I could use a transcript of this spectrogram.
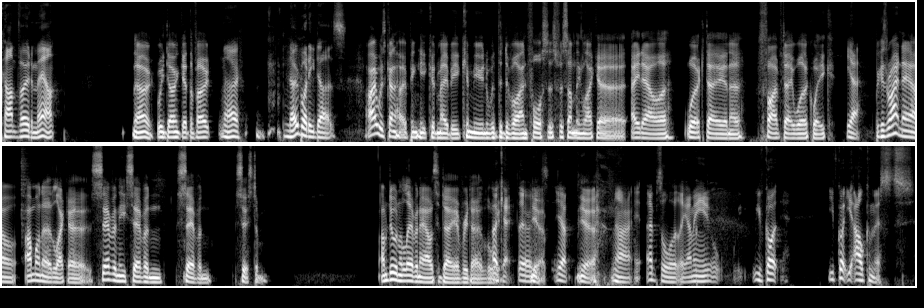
can't vote him out. No, we don't get the vote. No, nobody does. I was kind of hoping he could maybe commune with the divine forces for something like a eight hour work day and a five day work week. Yeah, Because right now I'm on a like a 77 7 system. I'm doing 11 hours a day every day of the week. okay, there it is. Yeah. Yep. Yeah. No, absolutely. I mean, you've got you've got your alchemists,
